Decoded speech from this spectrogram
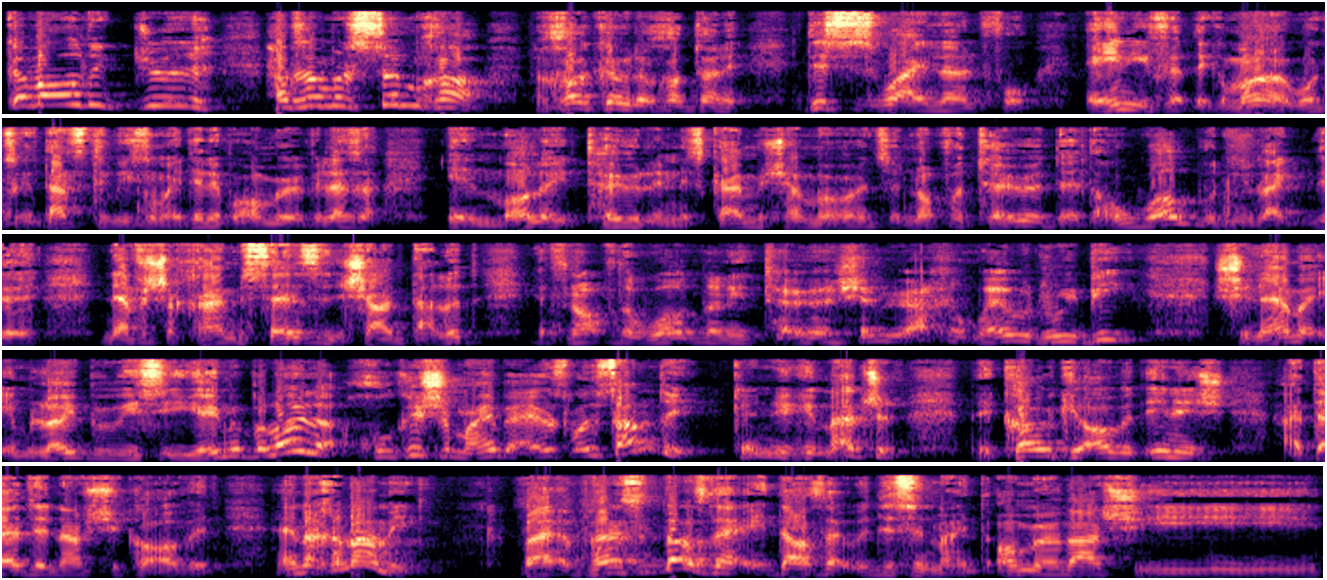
Have some simcha. This is why I learned for. Any for the Gemara, once again, that's the reason why I did it for Omer of Elazar. In Molay Torah, in this guy Mishama, it's not for Torah, the, whole world wouldn't like the Nefesh HaChaim says in Shad Dalit, if not for the world, only Torah, Hashem Yerachim, where would we be? Shinema im loy berisi yom beloyla, chukish shemayim be'eres loy samdi. Can you imagine? The Korki Ovid Inish, Adad Nafshika Ovid. And Achanami. But a person does that, he does that with this in mind. Omer Rashi,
